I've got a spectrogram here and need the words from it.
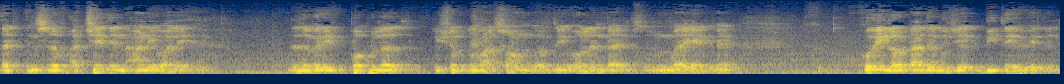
that instead of Achhe Din Aane Wale Hain, there's a very popular Kishore Kumar song of the olden times. By, uh, कोई लौटा दे मुझे बीते हुए दिन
